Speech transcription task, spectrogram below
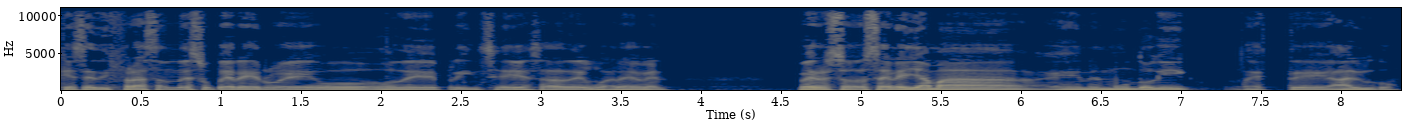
Que se disfrazan de superhéroe o, o de princesa, de Ujú. whatever. Pero eso se le llama en el mundo geek este algo.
